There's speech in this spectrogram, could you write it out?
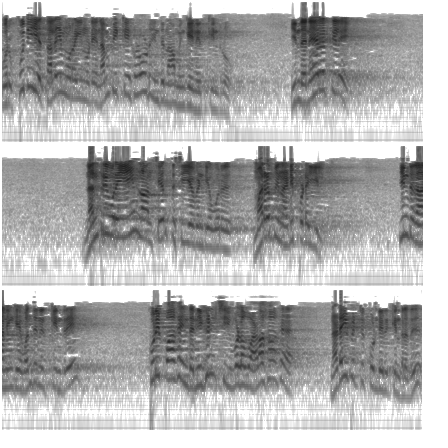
ஒரு புதிய தலைமுறையினுடைய நம்பிக்கைகளோடு இன்று நாம் இங்கே நிற்கின்றோம். இந்த நேரத்திலே நன்றி உரையையும் நான் சேர்த்து செய்ய வேண்டிய ஒரு மரபின் அடிப்படையில் இன்று நான் இங்கே வந்து நிற்கின்றேன். குறிப்பாக இந்த நிகழ்ச்சி இவ்வளவு அழகாக நடைபெற்றுக் கொண்டிருக்கின்றது.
